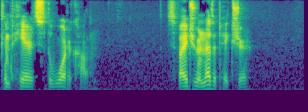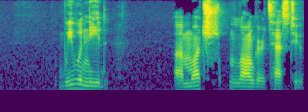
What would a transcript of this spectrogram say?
compared to the water column. So if I drew another picture, we would need a much longer test tube,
